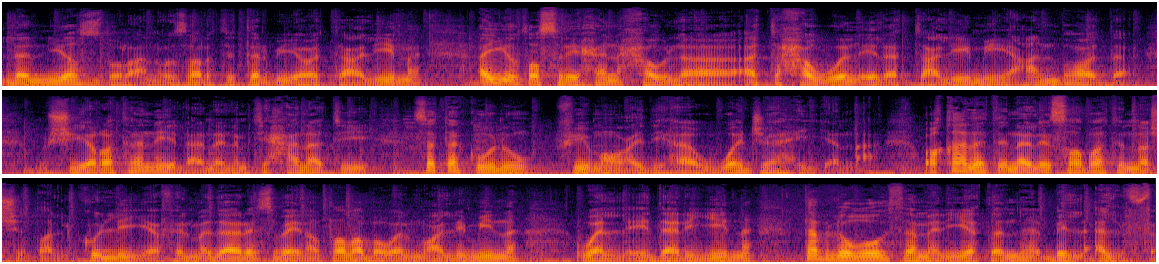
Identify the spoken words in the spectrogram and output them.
لن يصدر عن وزارة التربية والتعليم أي تصريح حول التحول إلى التعليم عن بعد مشيرة إلى أن الامتحانات ستكون في موعدها وجاهيا. وقالت أن الإصابات النشطة الكلية في المدارس بين الطلبة والمعلمين والإداريين تبلغ ثمانية بالألف.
